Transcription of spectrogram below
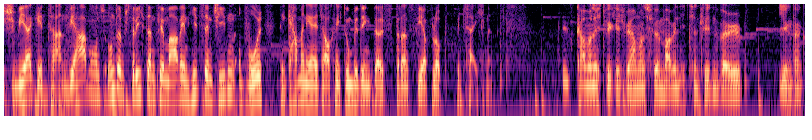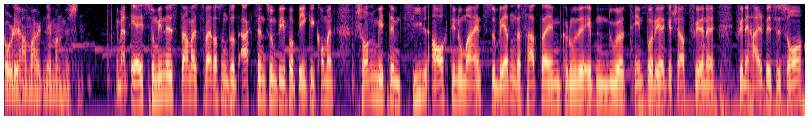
schwer getan. Wir haben uns unterm Strich dann für Marvin Hitz entschieden, obwohl den kann man ja jetzt auch nicht unbedingt als Transferflop bezeichnen. Kann man nicht wirklich. Wir haben uns für Marvin Hitz entschieden, weil irgendein Goalie haben wir halt nehmen müssen. Ich meine, er ist zumindest damals 2018 zum BVB gekommen, schon mit dem Ziel auch die Nummer 1 zu werden. Das hat er im Grunde eben nur temporär geschafft für eine, für eine halbe Saison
